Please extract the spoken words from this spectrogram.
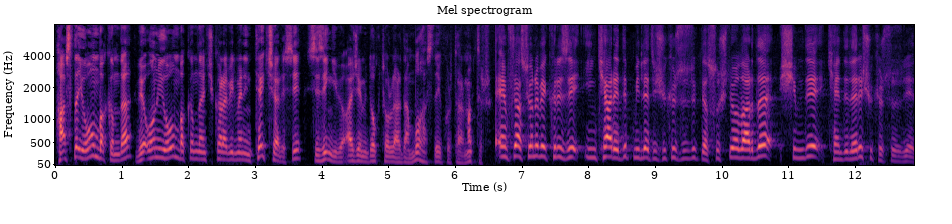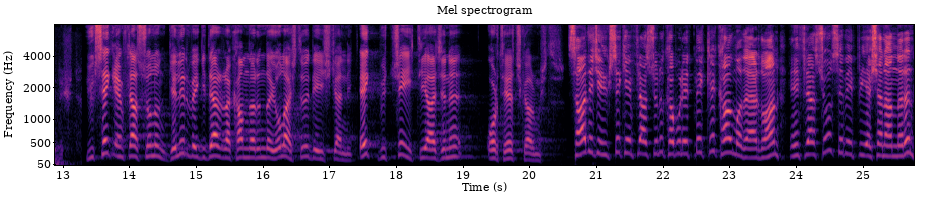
Hasta yoğun bakımda ve onu yoğun bakımdan çıkarabilmenin tek çaresi sizin gibi acemi doktorlardan bu hastayı kurtarmaktır. Enflasyonu ve krizi inkar edip milleti şükürsüzlükle suçluyorlardı. Şimdi kendileri şükürsüzlüğe düştü. Yüksek enflasyonun gelir ve gider rakamlarında yol açtığı değişkenlik ek bütçe ihtiyacını ortaya çıkarmıştır. Sadece yüksek enflasyonu kabul etmekle kalmadı Erdoğan. Enflasyon sebepli yaşananların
